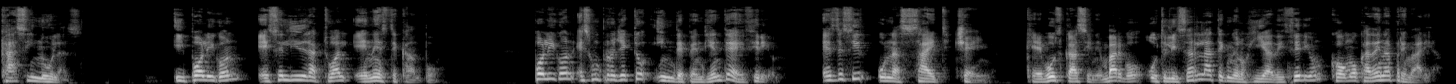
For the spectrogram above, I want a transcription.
casi nulas. Y Polygon es el líder actual en este campo. Polygon es un proyecto independiente a Ethereum, es decir, una sidechain, que busca, sin embargo, utilizar la tecnología de Ethereum como cadena primaria.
